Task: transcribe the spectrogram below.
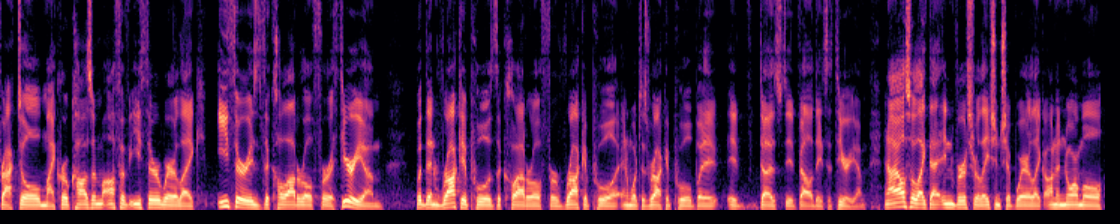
fractal microcosm off of Ether, where like Ether is the collateral for Ethereum, but then Rocket Pool is the collateral for Rocket Pool. And what does Rocket Pool? But it, it does, it validates Ethereum. And I also like that inverse relationship where, like, on a normal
